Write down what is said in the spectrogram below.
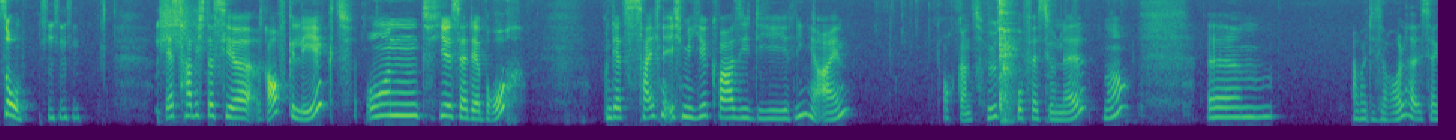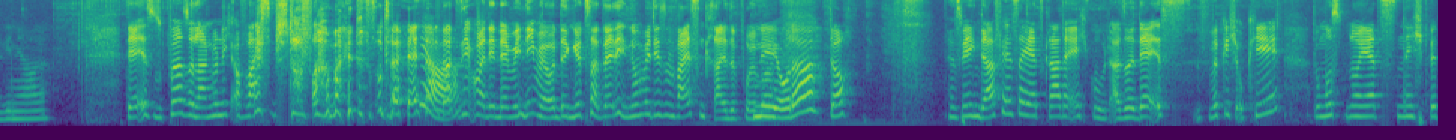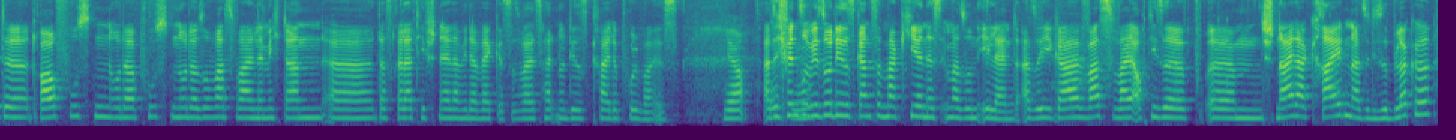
So. Jetzt habe ich das hier raufgelegt und hier ist ja der Bruch. Und jetzt zeichne ich mir hier quasi die Linie ein. Auch ganz höchst professionell. Ne? Ähm, aber dieser Roller ist ja genial. Der ist super, solange du nicht auf weißem Stoff arbeitest oder. Ja. Da sieht man den nämlich nicht mehr. Und den gibt es tatsächlich nur mit diesem weißen Kreidepulver. Nee, oder? Doch. Deswegen dafür ist er jetzt gerade echt gut. Also der ist wirklich okay. Du musst nur jetzt nicht bitte drauf husten oder pusten oder sowas, weil nämlich dann äh, das relativ schnell dann wieder weg ist, weil es halt nur dieses Kreidepulver ist. Ja. Also ich finde sowieso dieses ganze Markieren ist immer so ein Elend. Also egal was, weil auch diese ähm, Schneiderkreiden, also diese Blöcke,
